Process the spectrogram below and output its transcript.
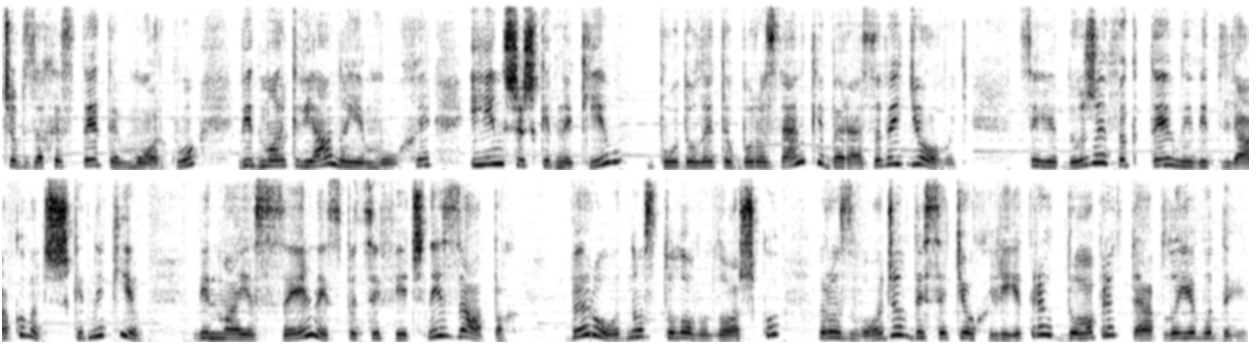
Щоб захистити моркву від морквяної мухи і інших шкідників, буду лити в борозенки березовий дьоготь. Це є дуже ефективний відлякувач шкідників. Він має сильний специфічний запах. Беру одну столову ложку, розводжу в 10 літрах добре теплої води.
